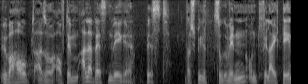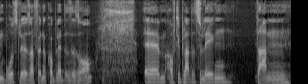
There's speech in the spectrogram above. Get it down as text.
überhaupt also auf dem allerbesten Wege bist, das Spiel zu gewinnen und vielleicht den Brustlöser für eine komplette Saison ähm, auf die Platte zu legen, dann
